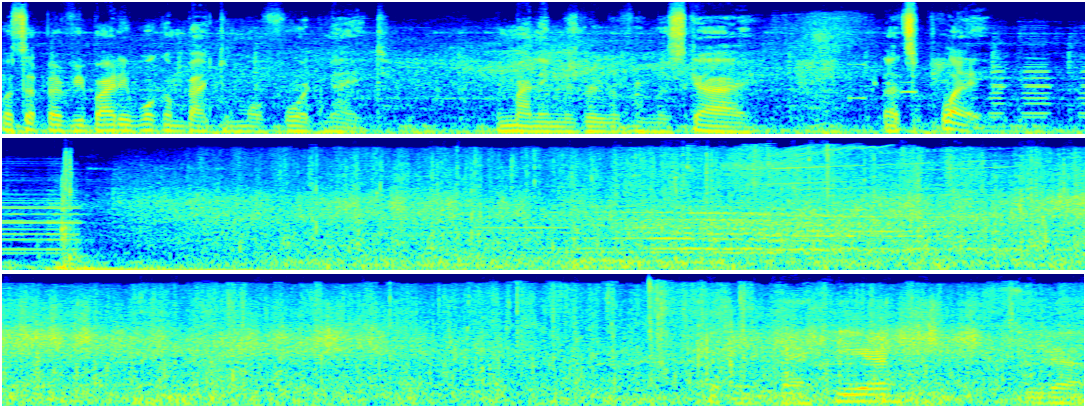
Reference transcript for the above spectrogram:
What's up, everybody? Welcome back to more Fortnite. And my name is Raven from the Sky. Let's play. Back here, to the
